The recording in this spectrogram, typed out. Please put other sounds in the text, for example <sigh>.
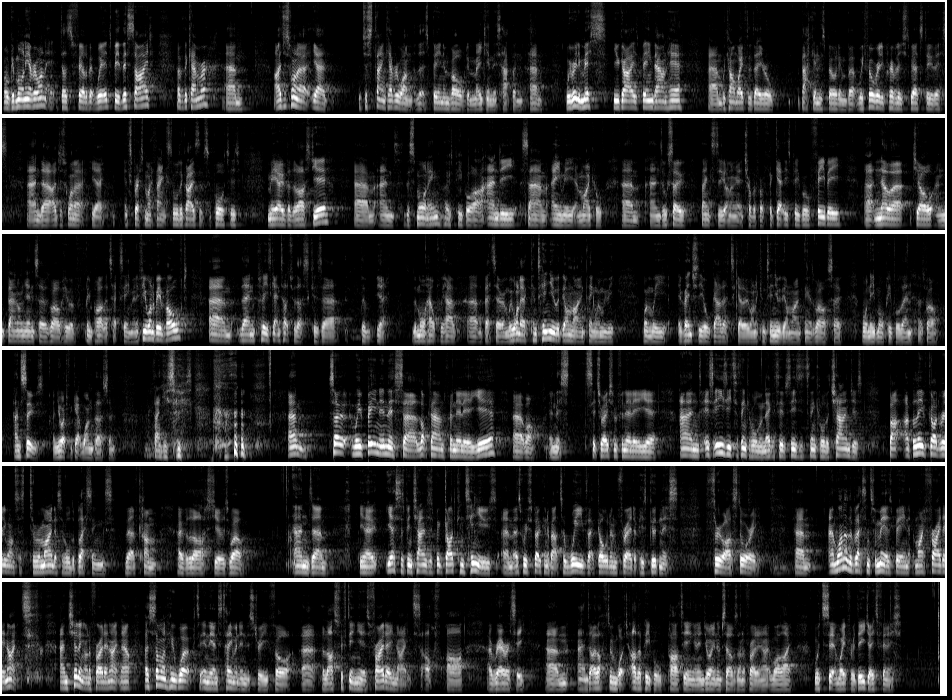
Well, good morning, everyone. It does feel a bit weird to be this side of the camera. Um, I just want to, yeah, just thank everyone that's been involved in making this happen. Um, we really miss you guys being down here. Um, we can't wait for the day you're all back in this building, but we feel really privileged to be able to do this. And uh, I just want to, yeah, express my thanks to all the guys that supported me over the last year. Um, and this morning, those people are Andy, Sam, Amy, and Michael. Um, and also, thanks to, I'm getting in trouble if I forget these people, Phoebe, uh, Noah, Joel, and Dan Onyenso as well, who have been part of the tech team. And if you want to be involved, um, then please get in touch with us because uh, the yeah the more help we have, uh, the better. And we want to continue with the online thing when we when we eventually all gather together. We want to continue with the online thing as well. So we'll need more people then as well. And Suze, and you had to forget one person. Thank you, <laughs> Suze. um, so we've been in this uh, lockdown for nearly a year. Uh, well, in this situation for nearly a year. And it's easy to think of all the negatives, easy to think of all the challenges. But I believe God really wants us to remind us of all the blessings that have come over the last year as well. And um, you know, yes, there's been challenges, but God continues, um, as we've spoken about, to weave that golden thread of His goodness through our story. Um, and one of the blessings for me has been my Friday nights <laughs> and chilling on a Friday night. Now, as someone who worked in the entertainment industry for uh, the last 15 years, Friday nights off are a rarity. Um, and I often watch other people partying and enjoying themselves on a Friday night while I would sit and wait for a DJ to finish.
